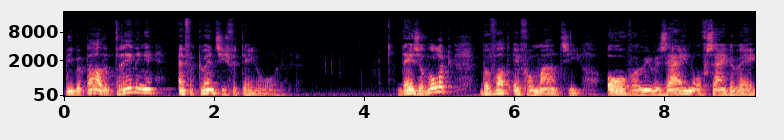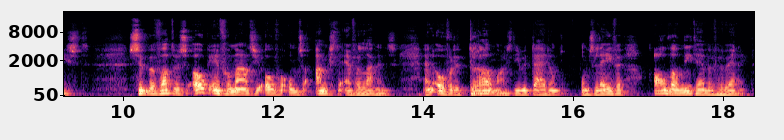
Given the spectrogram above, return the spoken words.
die bepaalde trillingen en frequenties vertegenwoordigt. Deze wolk bevat informatie over wie we zijn of zijn geweest. Ze bevat dus ook informatie over onze angsten en verlangens en over de trauma's die we tijdens ons leven al dan niet hebben verwerkt.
